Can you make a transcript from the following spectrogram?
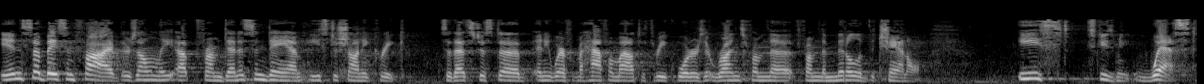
In Subbasin 5, there's only up from Denison Dam east to Shawnee Creek. So that's just uh, anywhere from a half a mile to three quarters. It runs from the, from the middle of the channel. East, excuse me, west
